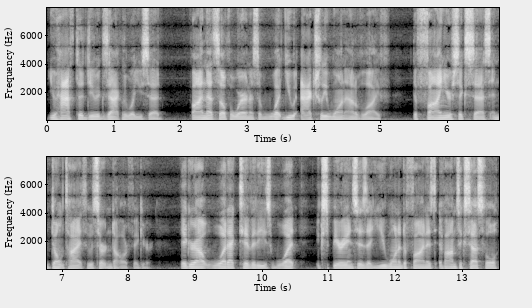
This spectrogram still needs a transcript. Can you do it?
you have to do exactly what you said. Find that self awareness of what you actually want out of life. Define your success, and don't tie it to a certain dollar figure. Figure out what activities, what experiences that you want to define as if I'm successful,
